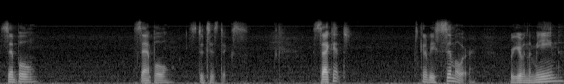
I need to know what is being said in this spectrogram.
Simple, sample statistics. Second, going to be similar. We're given the mean.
